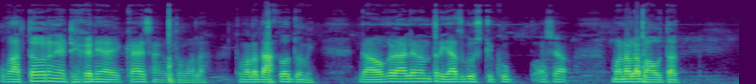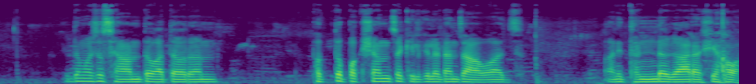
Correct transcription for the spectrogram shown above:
वातावरण या ठिकाणी आहे. काय सांगा तुम्हाला? तुम्हाला दाखवतो मी. गावाकडे आल्यानंतर ह्याच गोष्टी खूप अशा मनाला भावतात. एकदम असं शांत वातावरण फक्त पक्ष्यांचा किलकिलाटांचा आवाज आणि थंडगार अशी हवा.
